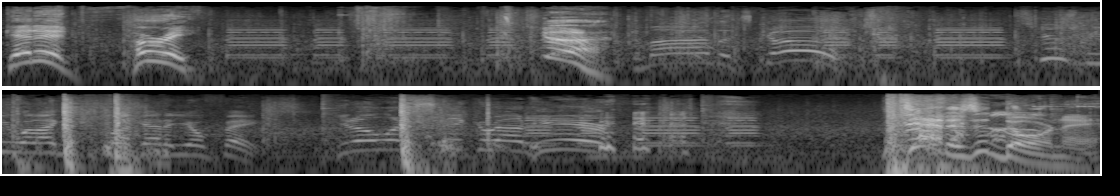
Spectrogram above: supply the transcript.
Get in! Hurry! Ugh. Come on, let's go. Excuse me while I get the fuck out of your face. You don't want to sneak around here. Dead as a doornail.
